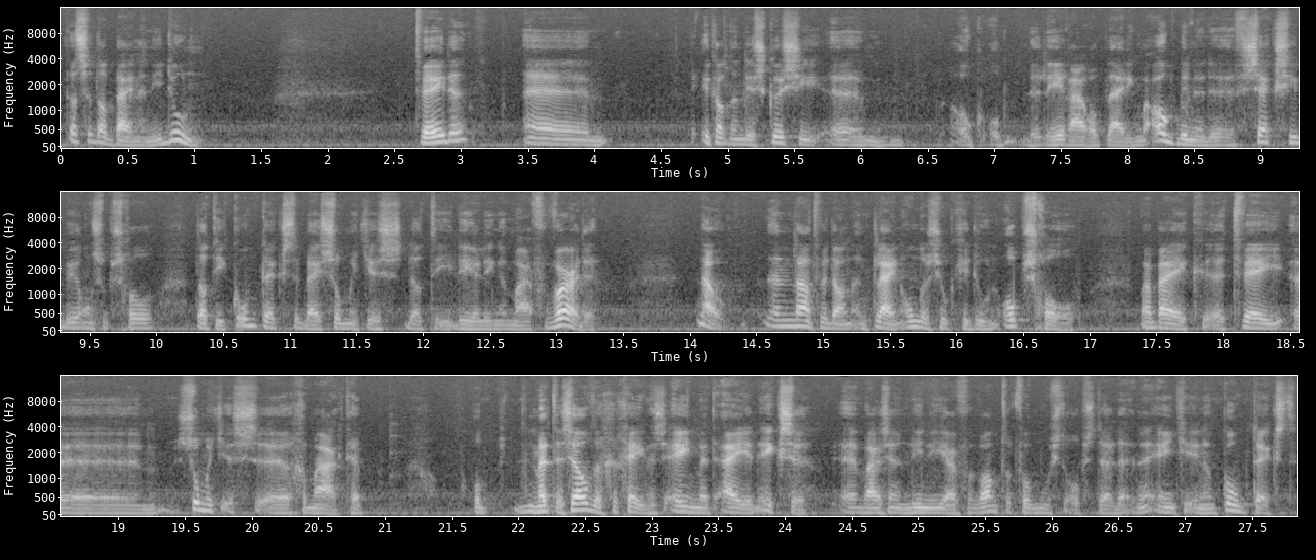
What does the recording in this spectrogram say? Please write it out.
dat ze dat bijna niet doen. Tweede, eh, ik had een discussie, eh, ook op de leraaropleiding, maar ook binnen de sectie bij ons op school, dat die contexten bij sommetjes, dat die leerlingen maar verwarden. Nou, dan laten we dan een klein onderzoekje doen op school, waarbij ik eh, twee uh, sommetjes uh, gemaakt heb op, met dezelfde gegevens, één met y en x'en, waar ze een lineair verwante voor moesten opstellen, en eentje in een context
